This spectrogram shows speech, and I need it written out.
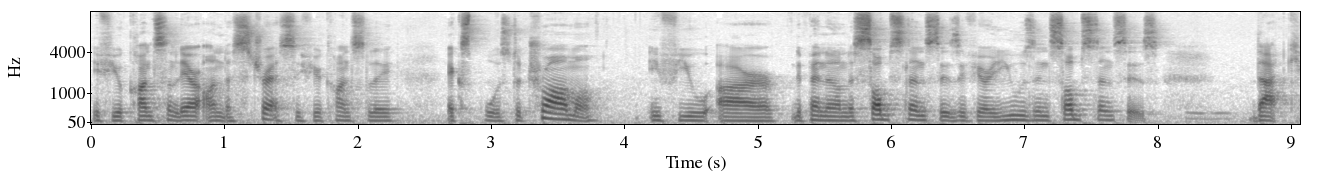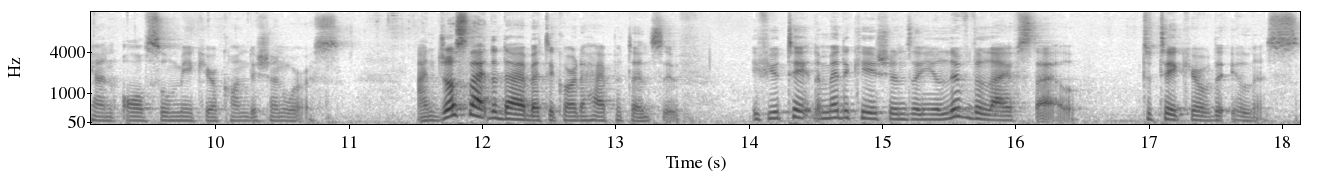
If you constantly are under stress, if you're constantly exposed to trauma, if you are dependent on the substances, if you're using substances, mm -hmm. that can also make your condition worse. And just like the diabetic or the hypertensive, if you take the medications and you live the lifestyle to take care of the illness,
